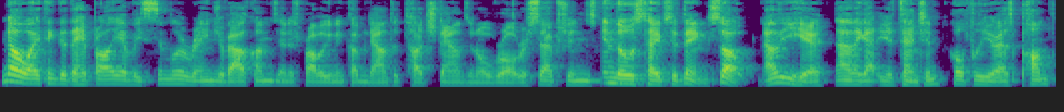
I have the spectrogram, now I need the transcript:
no, I think that they probably have a similar range of outcomes and it's probably going to come down to touchdowns and overall receptions and those types of things. So now that you're here, now that I got your attention, hopefully you're as pumped,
